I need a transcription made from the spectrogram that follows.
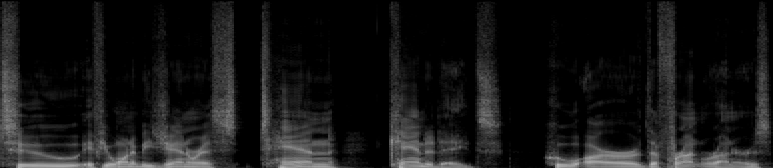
to, if you want to be generous, 10 candidates who are the front runners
